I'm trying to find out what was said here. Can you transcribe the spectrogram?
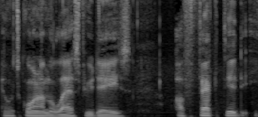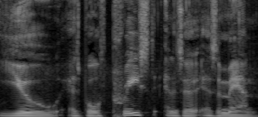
and what's going on the last few days affected you as both priest and as a, as a man?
